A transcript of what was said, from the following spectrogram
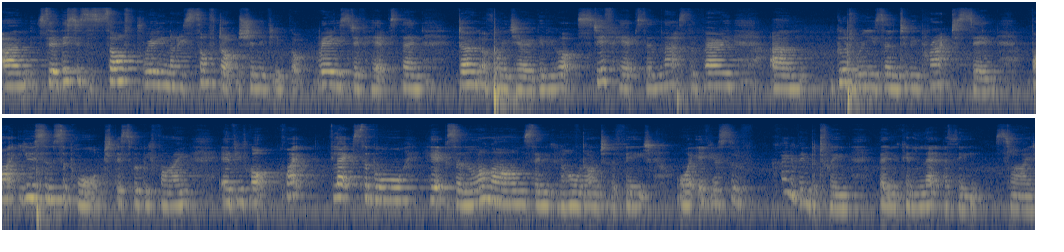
Um, so this is a soft, really nice soft option. If you've got really stiff hips, then don't avoid yoga. If you've got stiff hips, then that's the very um, good reason to be practicing. But use some support, this would be fine. If you've got quite flexible hips and long arms, then you can hold on to the feet. Or if you're sort of kind of in between, then you can let the feet slide.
